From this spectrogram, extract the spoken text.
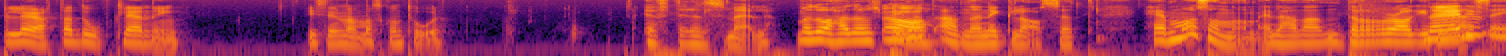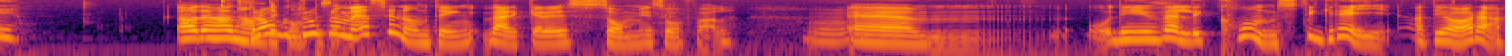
blöta dopklänning i sin mammas kontor. Efter en smäll. Men då hade de spelat Ja. anden i glaset hemma hos honom eller hade han dragit Nej, med det- sig? Ja, det, han drog, drog nog med sig någonting, verkar det som i så fall. Mm. Ehm, och det är ju en väldigt konstig grej att göra.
